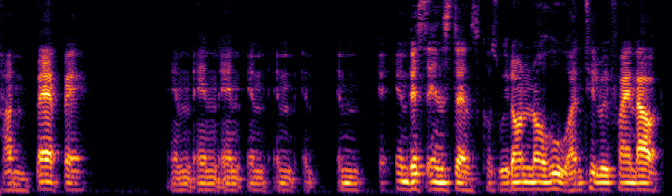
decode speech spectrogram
Khampepe in, in, in, in, in, in, in this instance, because we don't know who until we find out.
